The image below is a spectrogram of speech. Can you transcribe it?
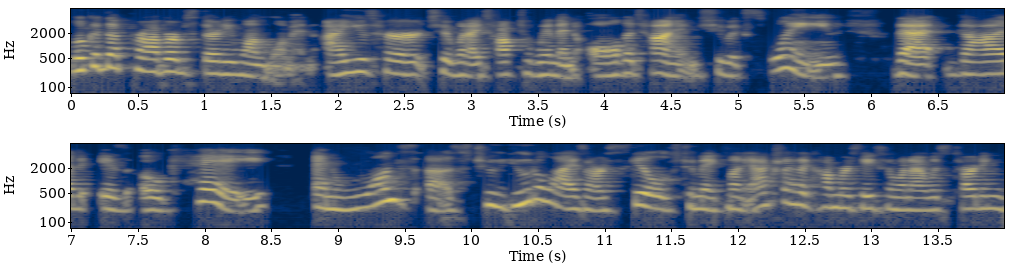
Look at the Proverbs 31 woman. I use her to, when I talk to women all the time, to explain that God is okay and wants us to utilize our skills to make money. I actually had a conversation when I was starting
